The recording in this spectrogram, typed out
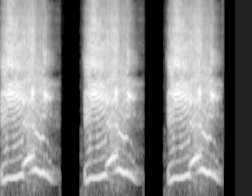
Yay! Yay! Yay!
